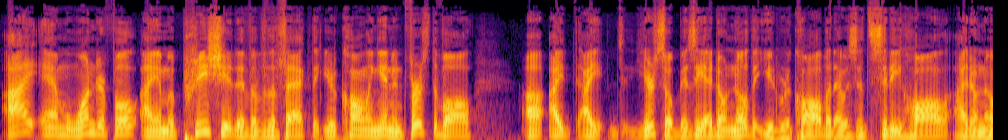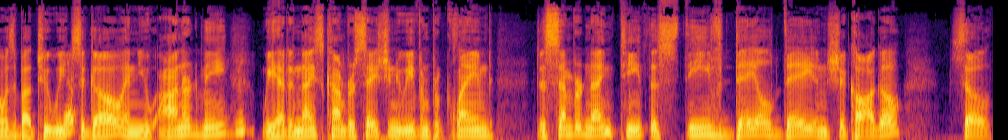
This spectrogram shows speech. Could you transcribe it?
I am wonderful. I am appreciative of the fact that you're calling in. And first of all, uh, I, I, you're so busy. I don't know that you'd recall, but I was at City Hall. I don't know, it was about two weeks yep. ago, and you honored me. Mm-hmm. We had a nice conversation. You even proclaimed December 19th as Steve Dale Day in Chicago. So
